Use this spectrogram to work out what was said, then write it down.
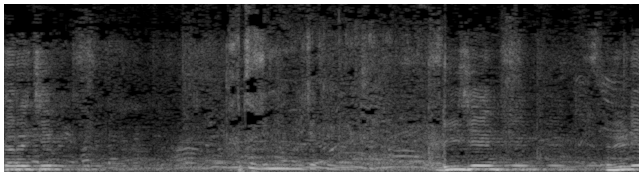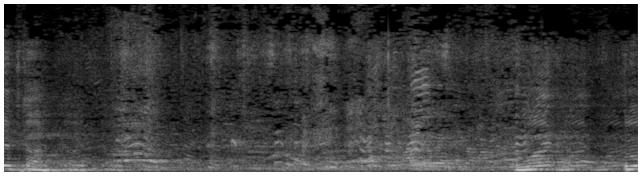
करायची? डीजे? रेडी आहेत का? वन टू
